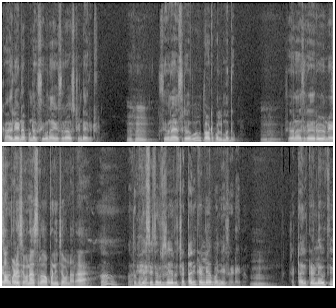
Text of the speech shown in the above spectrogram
కాదులేని అప్పుడు నాకు శివనాగేశ్వరరావు అసిస్టెంట్ డైరెక్టర్. శివనాగేశ్వరరావు తోటపల్లి మధు. ఉహుం. శివనాగేశ్వరరావు గారు నేను అప్పటి శివనాశ్వరరావు అప్పటి నుంచే ఉన్నారా అంతకుముందు ఎస్ఎస్ చంద్రశేఖర్ చట్టానికి కళ్ళలేవు పనిచేశాడు ఆయన. చట్టానికి కళ్ళలేవుకి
